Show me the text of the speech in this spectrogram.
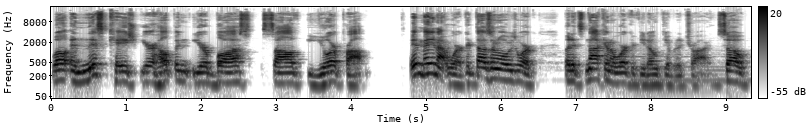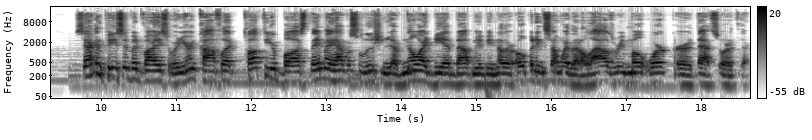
Well, in this case, you're helping your boss solve your problem. It may not work. It doesn't always work, but it's not going to work if you don't give it a try. So, second piece of advice when you're in conflict, talk to your boss. They may have a solution you have no idea about, maybe another opening somewhere that allows remote work or that sort of thing.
